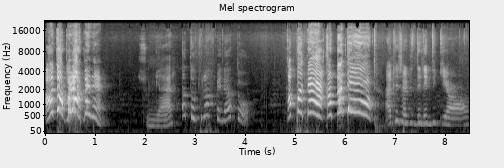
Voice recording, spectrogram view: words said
Ata bırak beni. Sünger. Ato bırak beni Ato. Kapat kapat. Arkadaşlar biz delirdik ya.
